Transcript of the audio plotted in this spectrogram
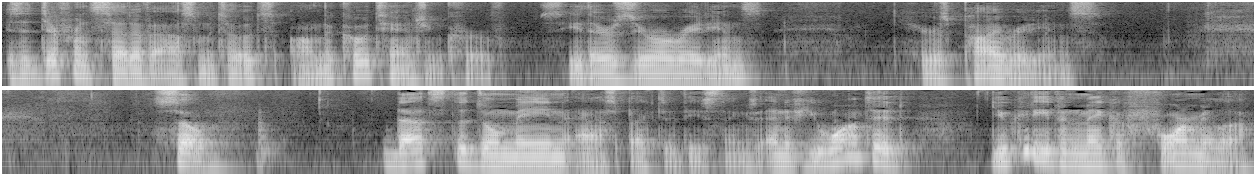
is a different set of asymptotes on the cotangent curve. See, there's 0 radians, here's pi radians. So, that's the domain aspect of these things. And if you wanted, you could even make a formula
